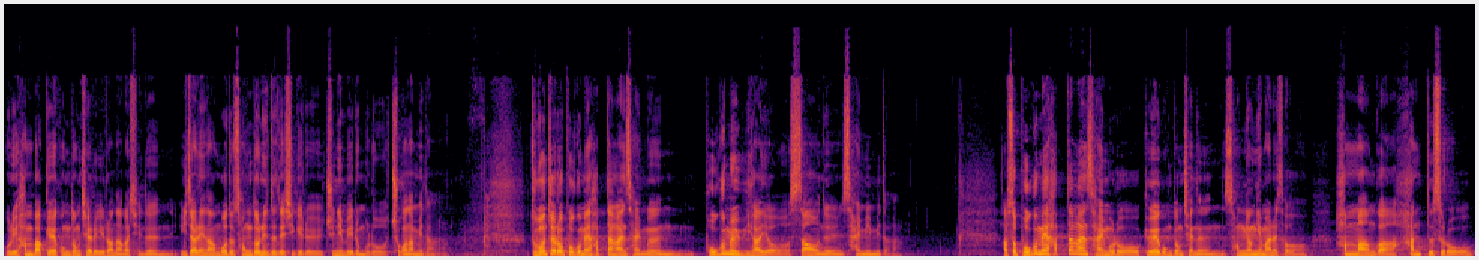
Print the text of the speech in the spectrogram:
우리 한박교회 공동체를 일어나가시는 이 자리에 나온 모든 성도님들 되시기를 주님의 이름으로 축원합니다. 두 번째로 복음에 합당한 삶은 복음을 위하여 싸우는 삶입니다. 앞서 복음에 합당한 삶으로 교회 공동체는 성령님 안에서 한 마음과 한 뜻으로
